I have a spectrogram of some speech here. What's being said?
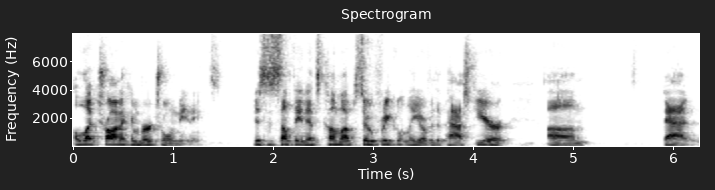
electronic and virtual meetings. This is something that's come up so frequently over the past year um, that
